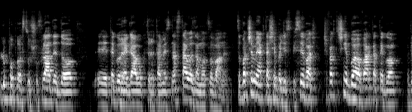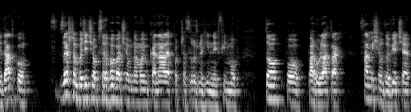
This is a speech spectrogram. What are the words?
lub po prostu szuflady do y, tego regału, który tam jest na stałe zamocowany. Zobaczymy jak ta się będzie spisywać, czy faktycznie była warta tego wydatku. Zresztą będziecie obserwować ją na moim kanale podczas różnych innych filmów. To po paru latach sami się dowiecie,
